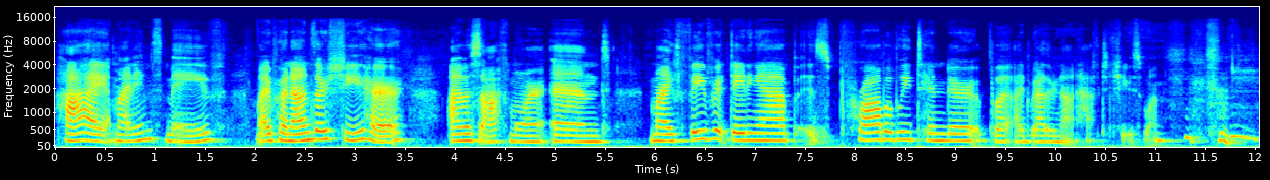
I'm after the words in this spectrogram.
Hi, my name's Maeve. My pronouns are she, her. I'm a sophomore, and my favorite dating app is probably Tinder, but I'd rather not have to choose one.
